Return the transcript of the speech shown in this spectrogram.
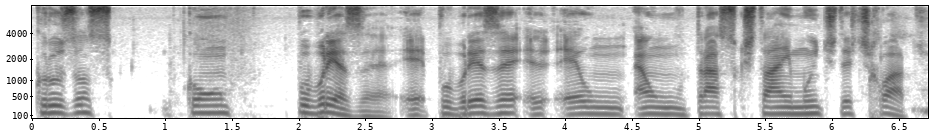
cruzam-se com pobreza. É, pobreza é, é, um, é um traço que está em muitos destes relatos.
